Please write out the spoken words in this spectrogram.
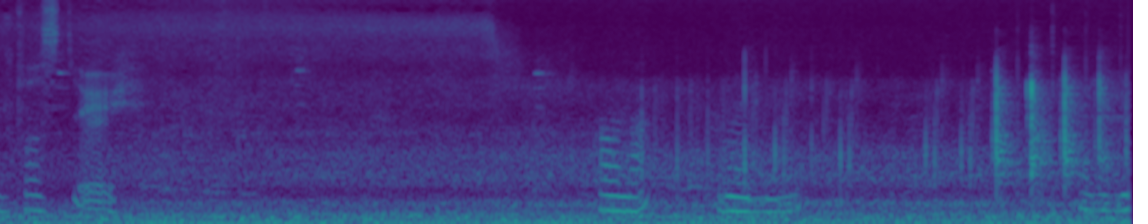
imposter เอา Böyle. Hadi bir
